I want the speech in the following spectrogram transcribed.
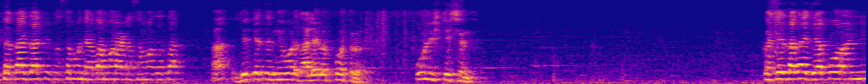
इथं काय जातीचा संबंध आता मराठा समाजाचा? हा? जे त्याचं निवड झालेलं पत्र. पोलीस स्टेशनचं. कसे जगायचे या पोरांनी?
